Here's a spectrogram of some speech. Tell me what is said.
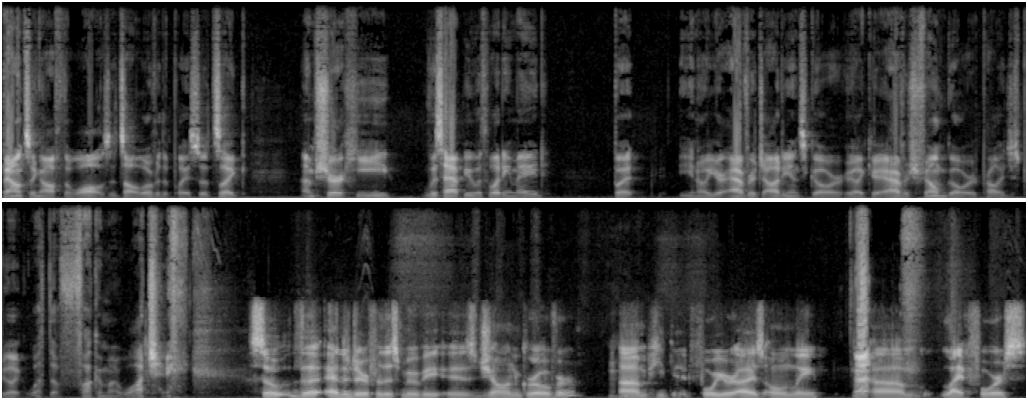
bouncing off the walls. It's all over the place. So it's like I'm sure he was happy with what he made, but you know, your average audience goer, like your average film goer, would probably just be like, "What the fuck am I watching?" So the editor for this movie is John Grover. Mm-hmm. Um, he did For Your Eyes Only, ah. um, Lifeforce,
